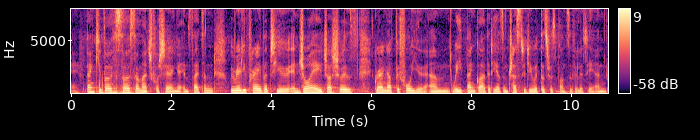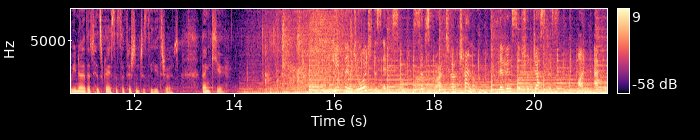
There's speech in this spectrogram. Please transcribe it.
Thank you both so, so much for sharing your insights. And we really pray that you enjoy Joshua's growing up before you. Um, we thank God that He has entrusted you with this responsibility, and we know that His grace is sufficient to see you through it. Thank you. If you've enjoyed this episode, subscribe to our channel, Living Social Justice, on Apple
